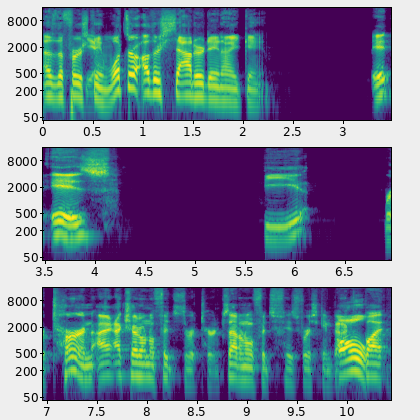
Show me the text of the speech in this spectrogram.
as the first Yeah. game. What's our other Saturday night game? It is the return. I actually I don't know if it's the return because I don't know if it's his first game back. Oh, but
